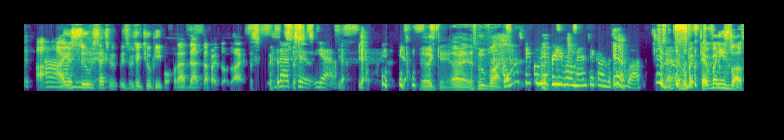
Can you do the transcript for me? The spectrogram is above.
I, I Um, assume sex is between two people. That that that. All right. That too, yeah. Yeah, yeah. Okay. All right. Let's move on. But most people get pretty romantic on the Yeah. sidewalk. Hey man, everybody, everybody needs love.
